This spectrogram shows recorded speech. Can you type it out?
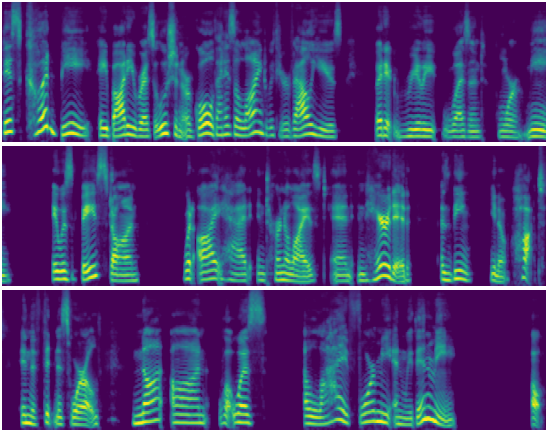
this could be a body resolution or goal that is aligned with your values, but it really wasn't for me. It was based on what I had internalized and inherited as being, you know, hot in the fitness world, not on what was alive for me and within me. Oh,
